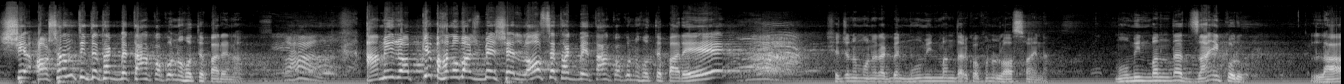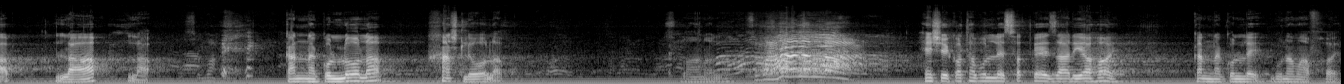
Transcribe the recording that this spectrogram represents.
সে অশান্তিতে থাকবে তা কখনো হতে পারে না। আমি রবকে ভালোবাসবে সে লসে থাকবে তা কখনো হতে পারে সেজন্য মনে রাখবেন মুমিন বান্দার কখনো লস হয় না। মুমিন বান্দা যাই করুক লাভ লাভ লাভ। কান্না করলেও লাভ হাসলেও লাভ। হেসে কথা বললে সৎকায় জারিয়া হয় কান্না করলে গুনাহ মাফ হয়।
